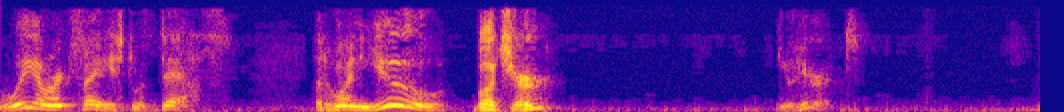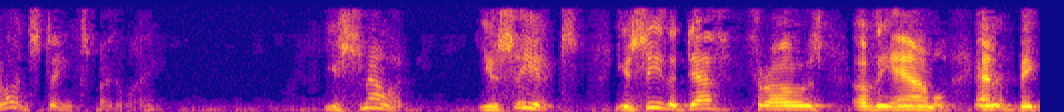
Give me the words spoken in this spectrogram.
We aren't faced with death. But when you butcher, you hear it. Blood stinks, by the way. You smell it. You see it. You see the death throes of the animal. And be,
